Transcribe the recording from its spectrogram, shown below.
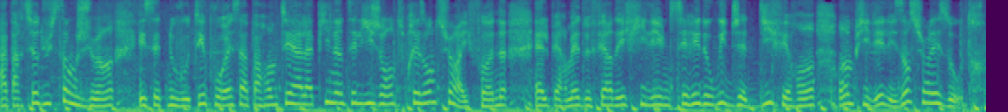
à partir du 5 juin. Et cette nouveauté pourrait s'apparenter à la pile intelligente présente sur iPhone. Elle permet de faire défiler une série de widgets différents, empilés les uns sur les autres.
